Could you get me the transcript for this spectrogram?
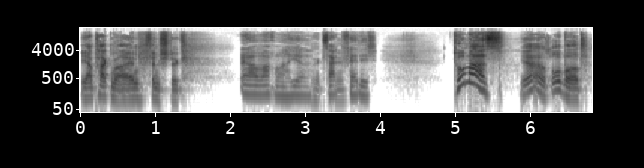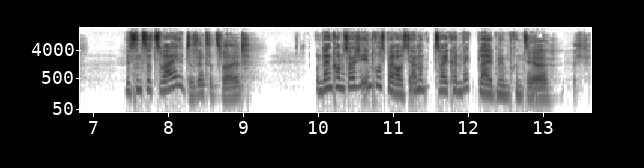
Ja, pack mal ein, fünf Stück. Ja, mach mal hier. Okay. Zack, fertig. Thomas! Ja, Robert, Wir sind zu zweit. wir sind zu zweit. Und dann kommen solche Intros bei raus. Die anderen zwei können wegbleiben im Prinzip. Ja. Ich,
